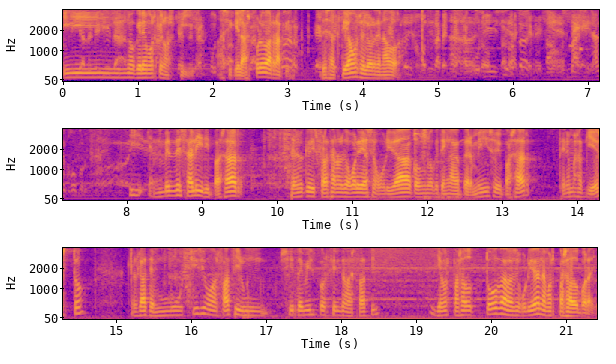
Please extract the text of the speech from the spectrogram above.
y no queremos que nos pille. Así que las pruebas rápido. Desactivamos el ordenador. Y en vez de salir y pasar, tener que disfrazarnos de guardia de seguridad con uno que tenga permiso y pasar, tenemos aquí esto, que nos lo hace muchísimo más fácil, un 7000% más fácil. Y ya hemos pasado toda la seguridad, la hemos pasado por ahí.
